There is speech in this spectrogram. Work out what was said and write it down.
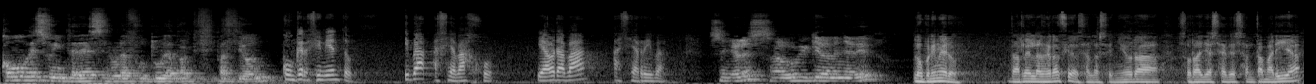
¿cómo ve su interés en una futura participación? Con crecimiento. Iba hacia abajo y ahora va hacia arriba. Señores, ¿algo que quieran añadir? Lo primero, darle las gracias a la señora Soraya Sáenz de Santa María.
